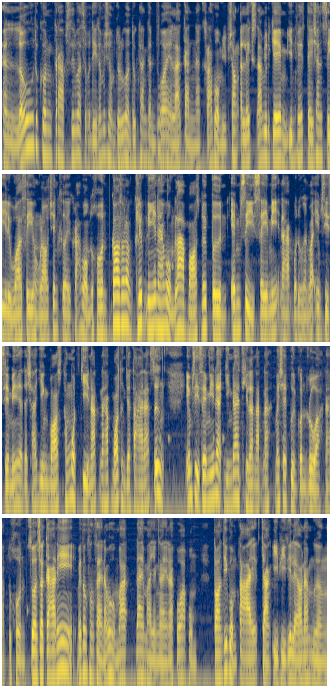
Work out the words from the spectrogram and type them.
ฮัลโหลทุกคนกราบสวัสดีท่านผู้ชมทุกคนทุกท่านกันด้วยแล้วกันนะครับผมอยู่ช่อง Alex น้ำอยู่ในเกม Infestation C หรือ War C ของเราเช่นเคยครับผมทุกคน ก็สำหรับคลิปนี้นะครับผมล่าบอสด้วยปืน M4 เซมินะครับมาดูกันว่า M4 เซมิเนี่ยจะใช้ยิงบอสทั้งหมดกี่นัดนะครับบอสถึงจะตายนะ ซึ่ง M4 เซมิเนี่ยยิงได้ทีละนัดนะ ไม่ใช่ปืนกลรัวนะครับทุกคนส่วนสกานี่ไม่ต้องสงสัยนะว่าผมว่าได้มายังไงนะ เพราะว่าผมตอนที่ผมตายจาก EP ที่แล้วนะเมือง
